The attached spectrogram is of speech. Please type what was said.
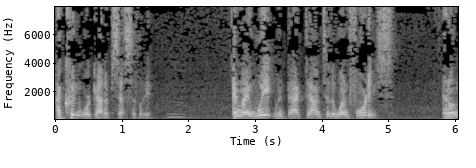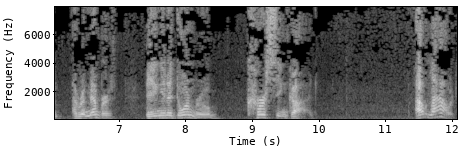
I couldn't work out obsessively. And my weight went back down to the 140s. And I remember being in a dorm room, cursing God out loud.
